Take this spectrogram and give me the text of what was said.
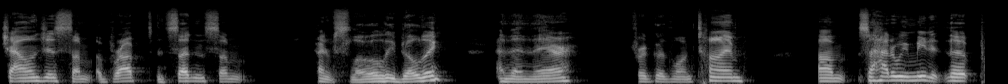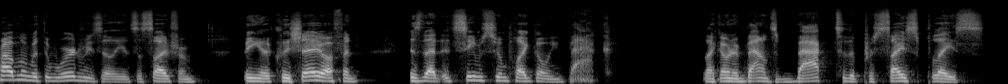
challenges, some abrupt and sudden, some kind of slowly building and then there for a good long time. Um, so how do we meet it? The problem with the word resilience, aside from being a cliche often, is that it seems to imply going back. Like I'm going to bounce back to the precise place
